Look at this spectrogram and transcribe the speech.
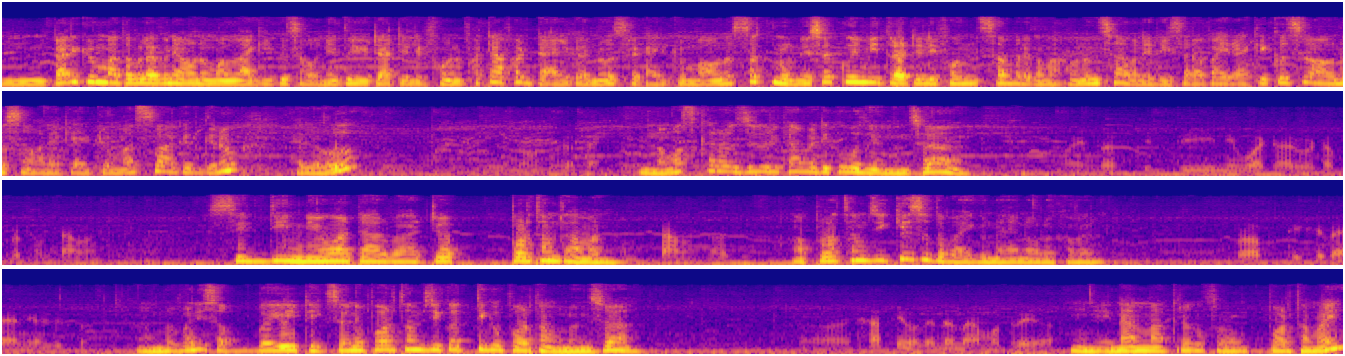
कार्यक्रममा तपाईँलाई पनि आउन मन लागेको छ भने दुईवटा टेलिफोन फटाफट डायल गर्नुहोस् र कार्यक्रममा आउन सक्नुहुनेछ। कोही मित्र टेलिफोन सम्पर्कमा हुनुहुन्छ भनेर इसारा पाइराखेको छु। आउनुहोस् उहाँलाई कार्यक्रममा स्वागत गरौँ। हेलो। नमस्कार हजुर कहाँबाट को बोल्दै हुनुहुन्छ? सिद्धि नेवाटारबाट प्रथम तामाङ। प्रथमजी के छ तपाईँको नयाँ नौलो खबर? हाम्रो पनि सबै ठिक छ नि। प्रथमजी कतिको प्रथम हुनुहुन्छ? नाम मात्रको प्रथम है?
